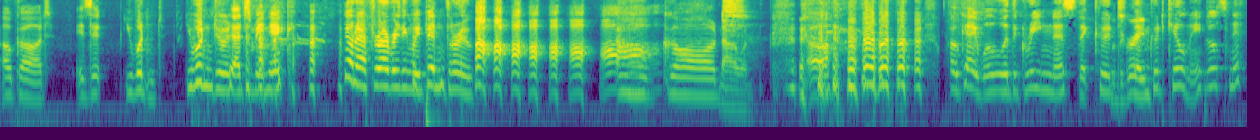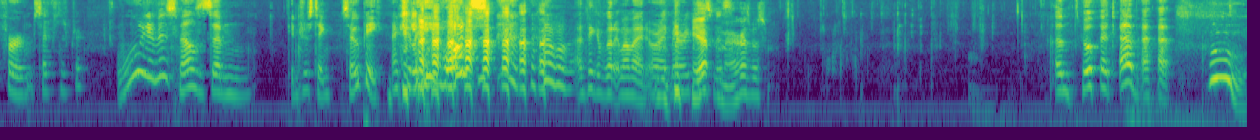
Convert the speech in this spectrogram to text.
Oh God, is it? You wouldn't. You wouldn't do that to me, Nick. Not after everything we've been through. oh God. No, I wouldn't. Okay, well, with the greenness that could green. that could kill me. A little sniff for sniff, sniff, sniff. Ooh, it smells um interesting, soapy. Actually, what? I think I've got it in my mind. All right, Merry Christmas. Yep. Christmas. Merry Christmas. Um, Ooh.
